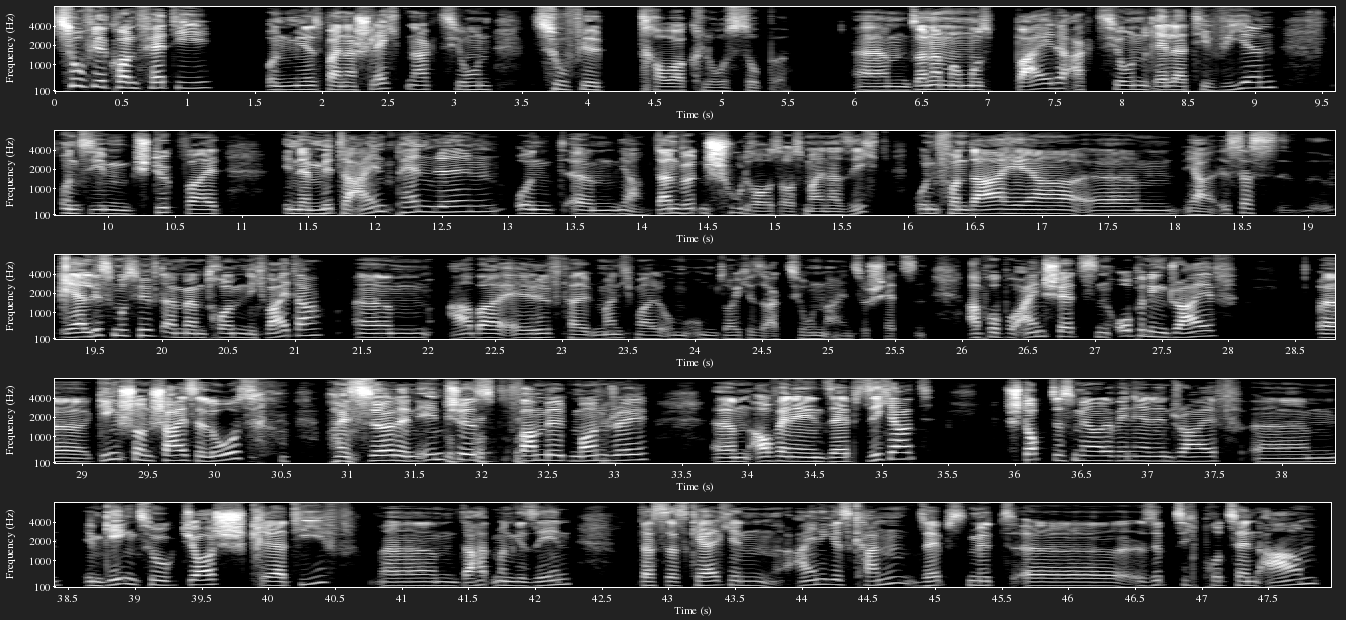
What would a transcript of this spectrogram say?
zu viel Konfetti und mir ist bei einer schlechten Aktion zu viel Trauerkloßsuppe. Ähm, sondern man muss beide Aktionen relativieren und sie ein Stück weit in der Mitte einpendeln und ähm, ja, dann wird ein Schuh draus aus meiner Sicht. Und von daher, ähm, ja, ist das Realismus hilft einem beim Träumen nicht weiter ähm, aber er hilft halt manchmal, um, um solche Aktionen einzuschätzen. Apropos einschätzen, Opening Drive äh, ging schon scheiße los. Bei Certain Inches fummelt Mondre, ähm, auch wenn er ihn selbst sichert. Stoppt es mehr oder weniger den Drive. Ähm, Im Gegenzug Josh kreativ. Ähm, da hat man gesehen, dass das Kerlchen einiges kann, selbst mit äh, 70% Arm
